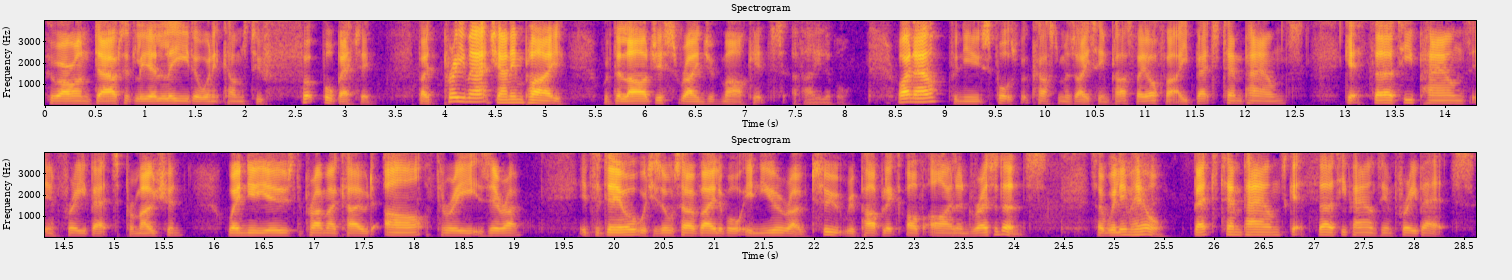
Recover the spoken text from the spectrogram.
who are undoubtedly a leader when it comes to football betting, both pre match and in play, with the largest range of markets available. Right now, for new sportsbook customers 18 plus, they offer a bet £10, get £30 in free bets promotion when you use the promo code R30. It's a deal which is also available in Euro to Republic of Ireland residents. So, William Hill, bet £10, get £30 in free bets.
